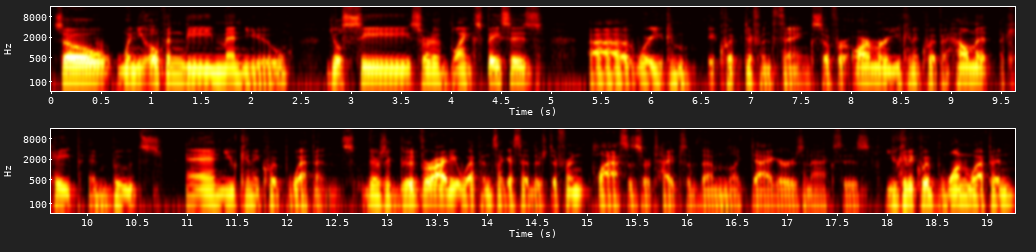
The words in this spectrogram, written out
So when you open the menu, you'll see sort of blank spaces. Uh, where you can equip different things. So for armor, you can equip a helmet, a cape, and boots and you can equip weapons. There's a good variety of weapons. Like I said, there's different classes or types of them, like daggers and axes. You can equip one weapon,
